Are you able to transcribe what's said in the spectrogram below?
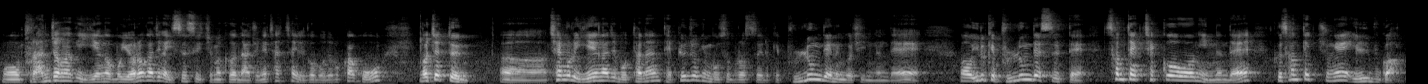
뭐 불안정하게 이행하고 뭐 여러 가지가 있을 수 있지만 그건 나중에 차차 읽어보도록 하고 어쨌든 어, 채무를 이행하지 못하는 대표적인 모습으로서 이렇게 불능되는 것이 있는데 어, 이렇게 불능됐을 때 선택 채권이 있는데 그 선택 중에 일부가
